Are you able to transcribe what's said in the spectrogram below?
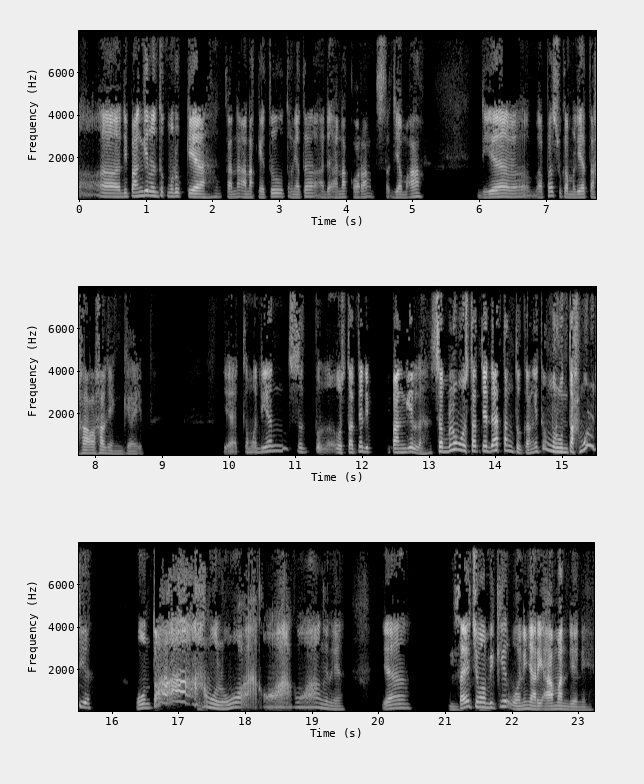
uh, dipanggil untuk merukyah karena anaknya itu ternyata ada anak orang jamaah dia apa suka melihat hal-hal yang gaib. Ya, kemudian ustadznya dipanggil lah. Sebelum ustadznya datang tukang itu meruntah mulu dia. Muntah mulu, wah, wah, wah, gitu ya. Ya, hmm. saya cuma pikir, wah ini nyari aman dia nih.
